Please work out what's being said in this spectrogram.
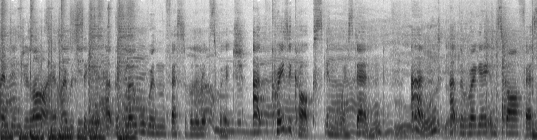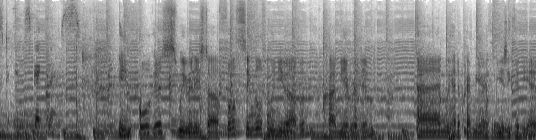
And in July, I was singing at the Global Rhythm Festival in Ipswich, at Crazy Coqs in the West End, and at the Reggae and Ska Fest in Skegness. In August, we released our fourth single from the new album, Crimea Rhythm, and we had a premiere of the music video.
